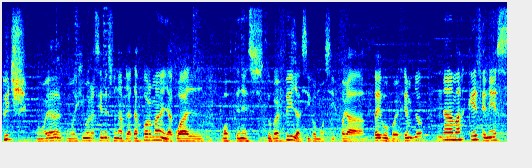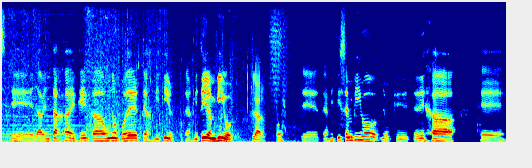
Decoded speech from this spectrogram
Twitch como, dijimos recién, es una plataforma en la cual vos tenés tu perfil, así como si fuera Facebook, por ejemplo. Nada más que tenés eh, la ventaja de que cada uno puede transmitir, transmitir en vivo. Claro. Vos eh, transmitís en vivo, lo que te deja eh,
